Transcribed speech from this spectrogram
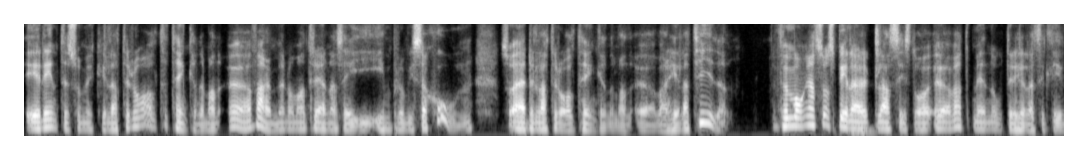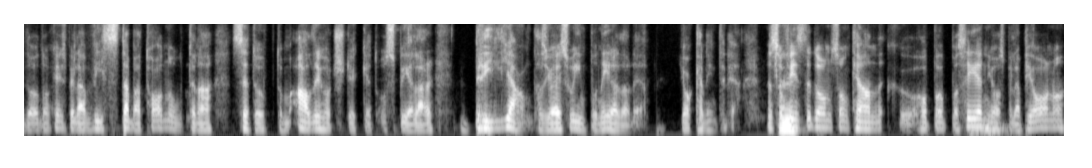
är det inte så mycket lateralt tänkande man övar, men om man tränar sig i improvisation så är det lateralt tänkande man övar hela tiden. För många som spelar klassiskt och har övat med noter hela sitt liv, då, de kan ju spela vista, bara ta noterna, sätta upp dem, aldrig hört stycket och spelar briljant. Alltså jag är så imponerad av det. Jag kan inte det. Men så mm. finns det de som kan hoppa upp på scen, jag spelar piano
